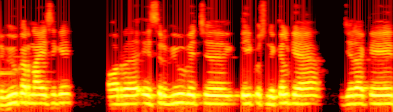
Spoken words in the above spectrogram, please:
ਰਿਵਿਊ ਕਰਨ ਆਏ ਸੀਗੇ ਔਰ ਇਸ ਰਿਵਿਊ ਵਿੱਚ ਕੀ ਕੁਝ ਨਿਕਲ ਕੇ ਆਇਆ ਜਿਹੜਾ ਕਿ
